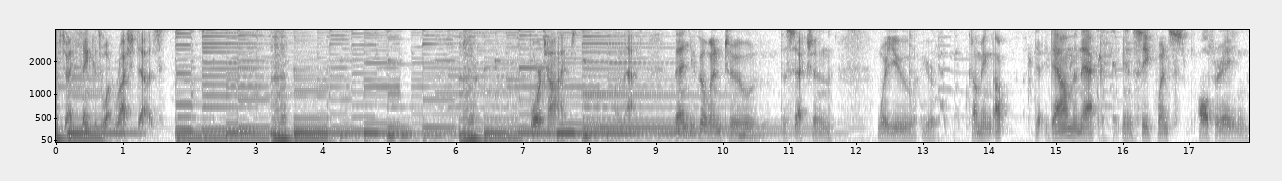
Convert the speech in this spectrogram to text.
Which I think is what Rush does. Four times on that. Then you go into the section where you, you're coming up, down the neck in sequence, alternating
